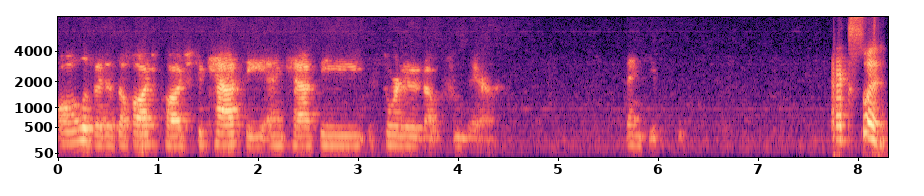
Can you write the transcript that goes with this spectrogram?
all of it as a hodgepodge to Kathy, and Kathy sorted it out from there. Thank you. Excellent.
